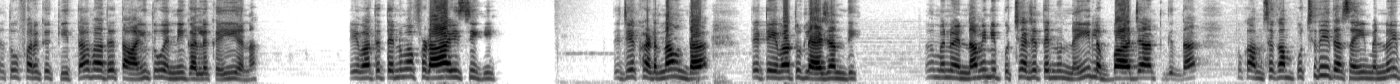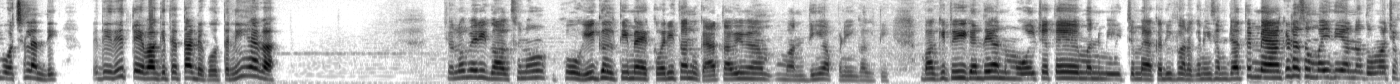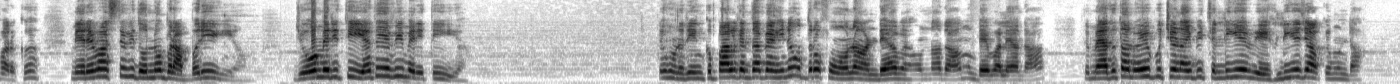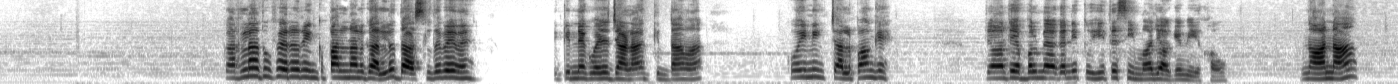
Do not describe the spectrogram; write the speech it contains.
ਤੇ ਤੂੰ ਫ਼ਰਕ ਕੀਤਾ ਵਾ ਤੇ ਤਾਂ ਹੀ ਤੂੰ ਇੰਨੀ ਗੱਲ ਕਹੀ ਹੈ ਨਾ। ਟੇਵਾ ਤੇ ਤੈਨੂੰ ਮੈਂ ਫੜਾ ਆਈ ਸੀਗੀ। ਤੇ ਜੇ ਖੜਨਾ ਹੁੰਦਾ ਤੇ ਟੇਵਾ ਤੂੰ ਲੈ ਜਾਂਦੀ। ਮੈਨੂੰ ਇੰਨਾ ਵੀ ਨਹੀਂ ਪੁੱਛਿਆ ਜੇ ਤੈਨੂੰ ਨਹੀਂ ਲੱਭਾ ਜਾਂ ਕਿੱਦਾਂ। ਤੂੰ ਕਮ ਸੇ ਕਮ ਪੁੱਛਦੀ ਤਾਂ ਸਹੀ, ਮੈਨੂੰ ਹੀ ਪੁੱਛ ਲੈਂਦੀ ਵੀ ਦੀਦੀ ਟੇਵਾ ਕਿਤੇ ਤੁਹਾਡੇ ਕੋਲ ਤਾਂ ਨਹੀਂ ਹੈਗਾ। ਚਲੋ ਮੇਰੀ ਗੱਲ ਸੁਣੋ, ਹੋ ਗਈ ਗਲਤੀ, ਮੈਂ ਇੱਕ ਵਾਰੀ ਤੁਹਾਨੂੰ ਕਹਿਤਾ ਵੀ ਮੈਂ ਮੰਨਦੀ ਹਾਂ ਆਪਣੀ ਗਲਤੀ। ਬਾਕੀ ਤੁਸੀਂ ਕਹਿੰਦੇ ਅਨਮੋਲ ਚ ਤੇ ਮਨਮੀਤ ਚ ਮੈਂ ਕਦੀ ਫ਼ਰਕ ਨਹੀਂ ਸਮਝਿਆ, ਤੇ ਮੈਂ ਕਿਹੜਾ ਸਮਝਦੀ ਆ ਇਹਨਾਂ ਦੋਵਾਂ ਚ ਫ਼ਰਕ? ਮੇਰੇ ਵਾਸਤੇ ਵੀ ਦੋਨੋਂ ਬਰਾਬਰ ਹੀ ਹੈਗੀਆਂ। ਜੋ ਮੇਰੀ ਧੀ ਆ ਤੇ ਇਹ ਵੀ ਮੇਰੀ ਧੀ ਆ। ਤੇ ਹੁਣ ਰਿੰਕਪਾਲ ਕਹਿੰਦਾ ਪਿਆ ਸੀ ਨਾ, ਉਧਰੋਂ ਫੋਨ ਆਣ ਡਿਆ ਵਾ ਉਹਨਾਂ ਦਾ, ਮੁੰਡੇ ਵਾਲਿਆਂ ਦਾ। ਤੇ ਮੈਂ ਤਾਂ ਤੁਹਾਨੂੰ ਇਹ ਪੁੱਛਣਾ ਸੀ ਵੀ ਚੱਲੀਏ, ਵੇਖ ਲਈਏ ਜਾ ਕੇ ਮੁੰਡਾ। ਕਰ ਲੈ ਤੂੰ ਫਿਰ ਰਿੰਕਪਾਲ ਨਾਲ ਗੱਲ ਦੱਸ ਦੇਵੇ ਮੈਂ ਕਿ ਕਿੰਨੇ ਕੁ ਵਜੇ ਜਾਣਾ ਕਿੱਦਾਂ ਵਾ। ਕੋਈ ਨਹੀਂ ਚੱਲ ਪਾਂਗੇ। ਜਾਂ ਤੇ ਅੱਬਲ ਮੈਂ ਕਹਿੰਦੀ ਤੁਸੀਂ ਤੇ ਸੀਮਾ ਜਾ ਕੇ ਵੇਖ ਆਓ। ਨਾ ਨਾ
